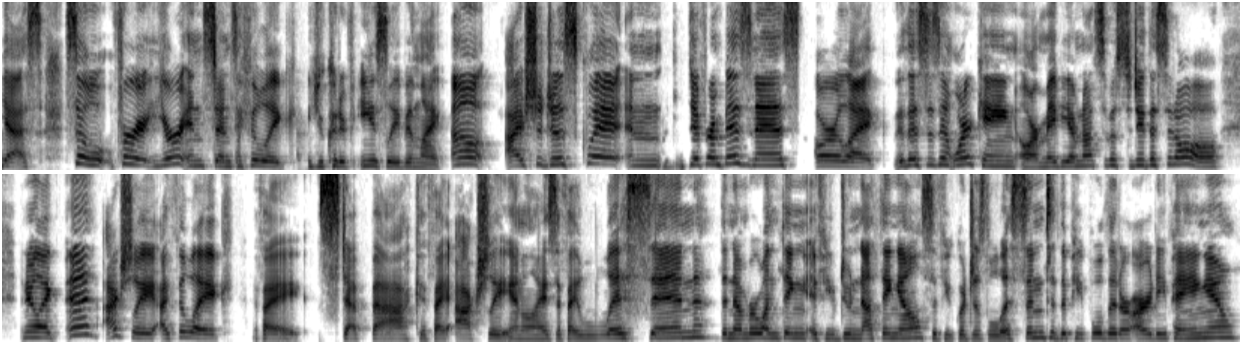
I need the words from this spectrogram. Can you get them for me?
yes. So for your instance, I feel like you could have easily been like, "Oh, I should just quit and different business," or like, "This isn't working," or maybe I'm not supposed to do this at all. And you're like, "Eh, actually, I feel like." If I step back, if I actually analyze, if I listen, the number one thing, if you do nothing else, if you could just listen to the people that are already paying you,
